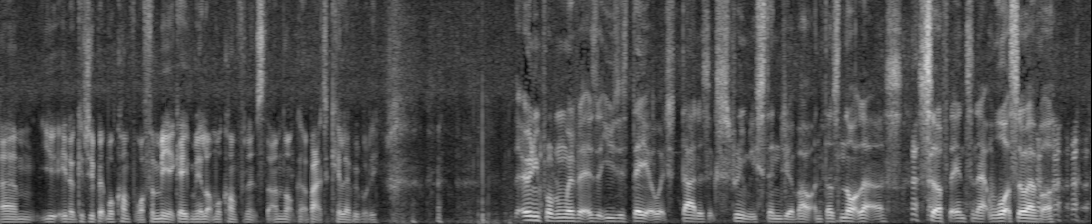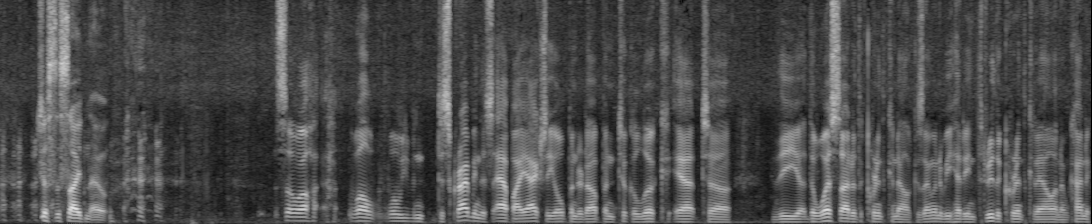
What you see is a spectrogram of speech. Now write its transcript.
Um, you, you know, gives you a bit more confidence. Well, for me, it gave me a lot more confidence that I'm not about to kill everybody. the only problem with it is it uses data which Dad is extremely stingy about and does not let us surf the internet whatsoever. Just a side note. So, uh, well, well, we've been describing this app. I actually opened it up and took a look at uh, the uh, the west side of the Corinth Canal because I'm going to be heading through the Corinth Canal, and I'm kind of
